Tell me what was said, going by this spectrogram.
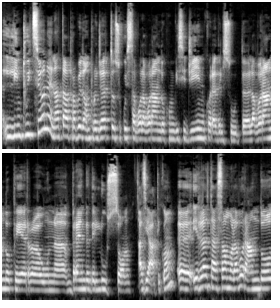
L'intuizione è nata proprio da un progetto su cui stavo lavorando con BCG in Corea del Sud, lavorando per un brand del lusso asiatico. Eh, in realtà stavamo lavorando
